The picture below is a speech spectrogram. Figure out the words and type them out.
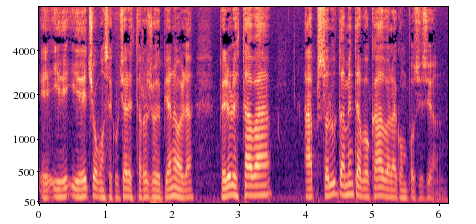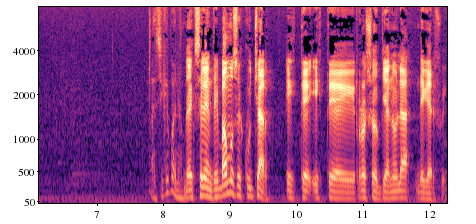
eh, y, de, y de hecho vamos a escuchar este rollo de pianola, pero él estaba absolutamente abocado a la composición. Así que bueno. Excelente. Vamos a escuchar este, este rollo de pianola de Gershwin.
